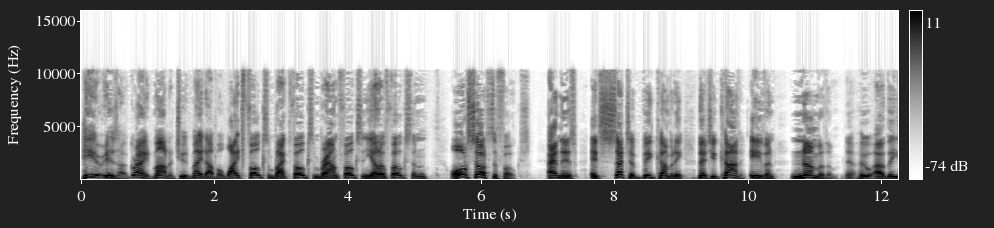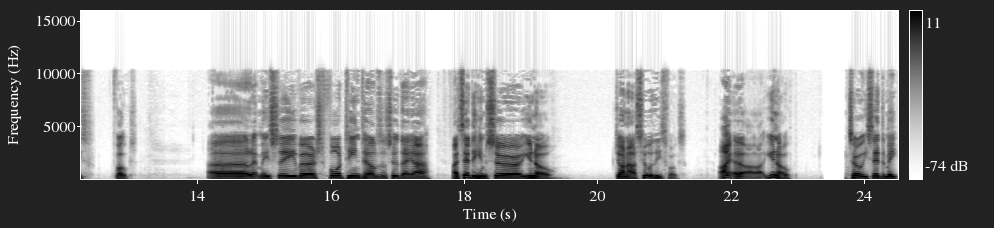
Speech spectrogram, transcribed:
Here is a great multitude made up of white folks and black folks and brown folks and yellow folks and all sorts of folks. And there's, it's such a big company that you can't even number them. Now, who are these folks? Uh, let me see, verse 14 tells us who they are. I said to him, Sir, you know. John asked, Who are these folks? I, uh, you know. So he said to me,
